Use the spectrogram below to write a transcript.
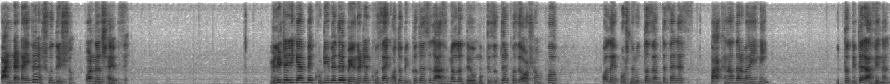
পান্ডা টাইপের সুদর্শন, কর্নেল সাহেব যে। মিলিটারি ক্যাম্পে খুঁটি বেঁধে বেউনেটের খোঁচায় ক্ষত বিক্ষত হয়েছিল আজমেলের দেহ। মুক্তিযুদ্ধের খোঁজে অসংখ্য ফলে প্রশ্নের উত্তর জানতে চাইলে পাখানাদার বাহিনী উত্তর দিতে রাজি নন।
